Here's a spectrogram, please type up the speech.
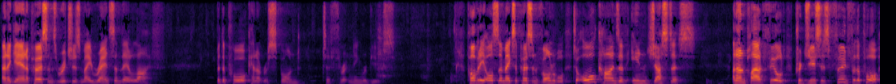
And again, a person's riches may ransom their life, but the poor cannot respond to threatening rebukes. Poverty also makes a person vulnerable to all kinds of injustice. An unplowed field produces food for the poor.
